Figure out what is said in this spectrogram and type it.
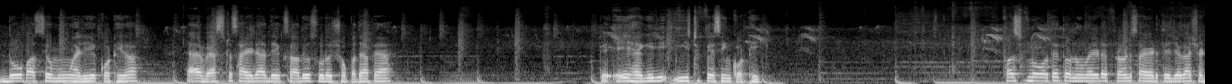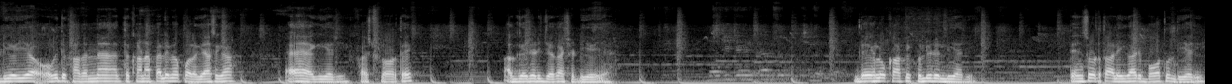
ਦੋ ਪਾਸੇ ਮੂੰਹ ਹੈ ਜੀ ਇਹ ਕੋਠੀ ਦਾ ਇਹ ਵੈਸਟ ਸਾਈਡ ਹੈ ਦੇਖ ਸਕਦੇ ਹੋ ਸੂਰਜ ਛੁਪਦਾ ਪਿਆ। ਤੇ ਇਹ ਹੈਗੀ ਜੀ ਈਸਟ ਫੇਸਿੰਗ ਕੋਠੀ। ਫਸਟ ਫਲੋਰ ਤੇ ਤੁਹਾਨੂੰ ਮੈਂ ਜਿਹੜੇ ਫਰੰਟ ਸਾਈਡ ਤੇ ਜਗ੍ਹਾ ਛੱਡੀ ਹੋਈ ਆ, ਉਹ ਵੀ ਦਿਖਾ ਦਿੰਦਾ ਦਿਖਾਣਾ ਪਹਿਲੇ ਮੈਂ ਭੁੱਲ ਗਿਆ ਸੀਗਾ। ਇਹ ਹੈਗੀ ਆ ਜੀ ਫਸਟ ਫਲੋਰ ਤੇ। ਅੱਗੇ ਜਿਹੜੀ ਜਗ੍ਹਾ ਛੱਡੀ ਹੋਈ ਹੈ ਦੇਖ ਲਓ, ਕਾਫੀ ਖੁੱਲੀ ਡੱਲੀ ਆ ਜੀ। 348 ਗਾਜ ਬਹੁਤ ਹੁੰਦੀ ਹੈ ਜੀ।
